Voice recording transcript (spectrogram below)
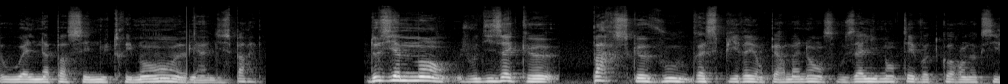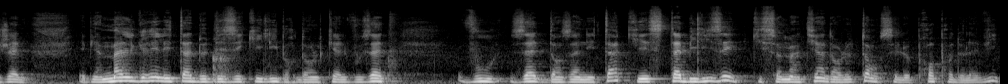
où elle n'a pas ses nutriments, eh bien elle disparaît. Deuxièmement, je vous disais que parce que vous respirez en permanence, vous alimentez votre corps en oxygène, eh bien malgré l'état de déséquilibre dans lequel vous êtes, vous êtes dans un état qui est stabilisé, qui se maintient dans le temps. C'est le propre de la vie.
